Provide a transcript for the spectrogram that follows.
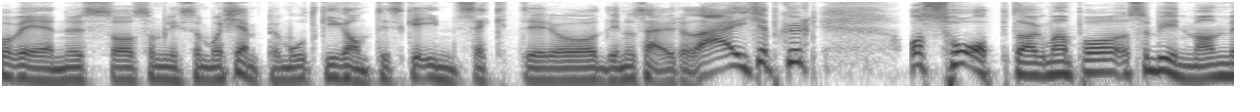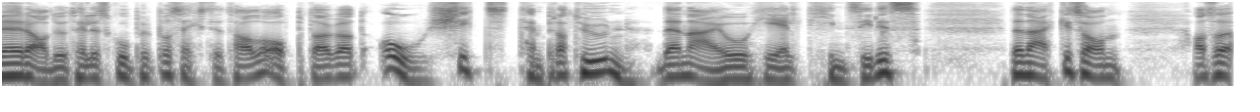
på Venus, og som liksom må kjempe mot gigantiske insekter og dinosaurer. Det er kjempekult! Og så oppdager man på Så begynner man med radioteleskoper på 60-tallet og oppdager at oh shit, temperaturen, den er jo helt hinsides. Den er ikke sånn Altså,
